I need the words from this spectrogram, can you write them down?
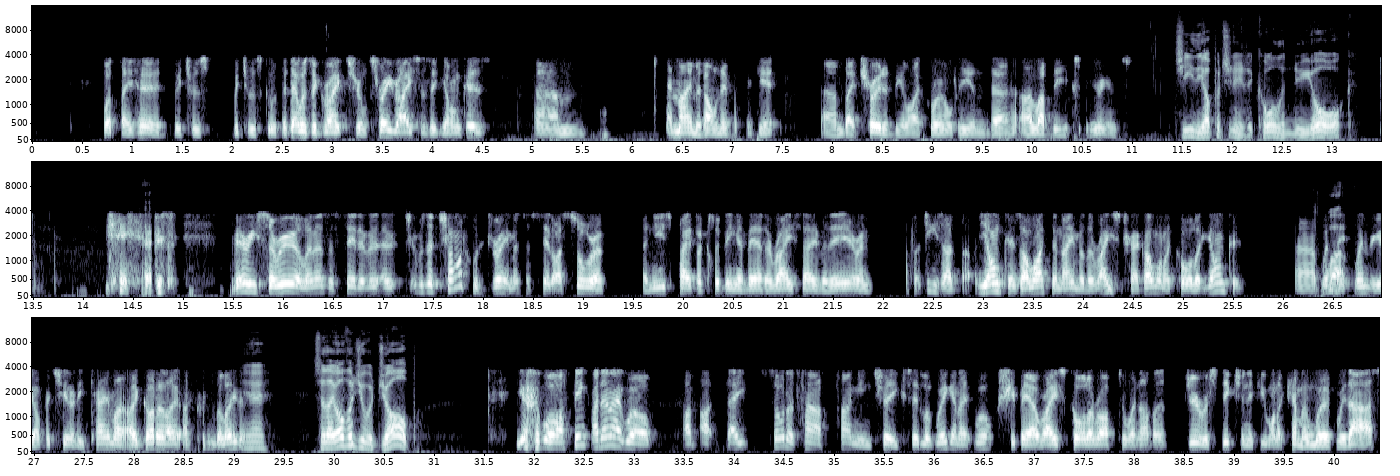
what they heard, which was which was good. But that was a great thrill. Three races at Yonkers. Um, a moment I'll never forget um, they treated me like royalty, and uh, I loved the experience. Gee, the opportunity to call in New York. Yeah, very surreal. And as I said, it was a childhood dream. As I said, I saw a, a newspaper clipping about a race over there, and I thought, geez, I, Yonkers, I like the name of the racetrack. I want to call it Yonkers. Uh, when, the, when the opportunity came, I, I got it. I, I, couldn't believe it. Yeah. So they offered you a job. Yeah. Well, I think I don't know. Well, I, I, they sort of half tongue in cheek said, "Look, we're going to we'll ship our race caller off to another jurisdiction if you want to come and work with us."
